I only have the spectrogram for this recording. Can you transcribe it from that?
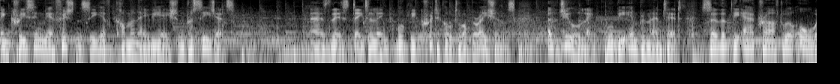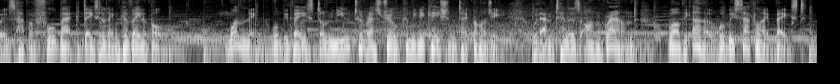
increasing the efficiency of common aviation procedures. As this data link will be critical to operations, a dual link will be implemented so that the aircraft will always have a fallback data link available. One link will be based on new terrestrial communication technology, with antennas on ground, while the other will be satellite-based.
